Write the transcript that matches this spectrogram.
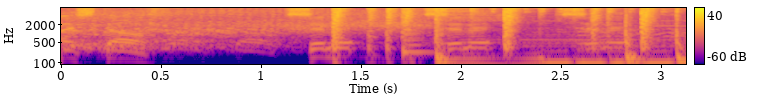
They it, us all.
